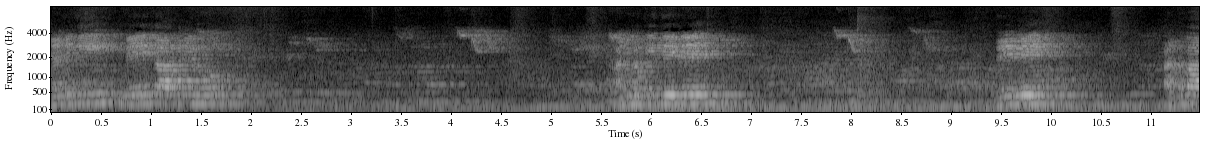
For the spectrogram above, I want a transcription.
यानी कि मे का प्रयोग अनुमति देने देने अथवा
